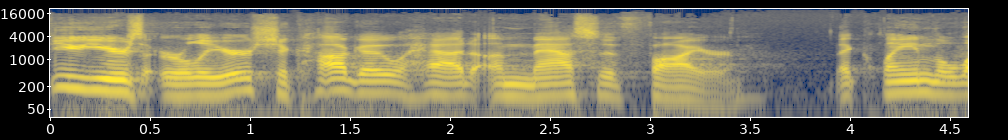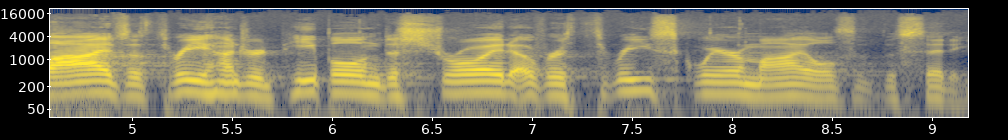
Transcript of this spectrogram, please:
few years earlier, Chicago had a massive fire that claimed the lives of 300 people and destroyed over three square miles of the city.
